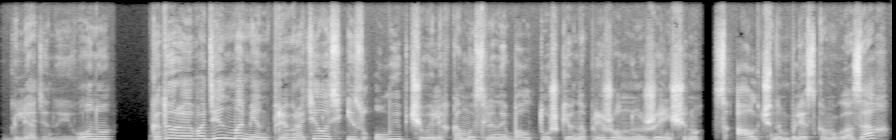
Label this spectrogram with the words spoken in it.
Глядя на Иону, которая в один момент превратилась из улыбчивой легкомысленной болтушки в напряженную женщину с алчным блеском в глазах,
